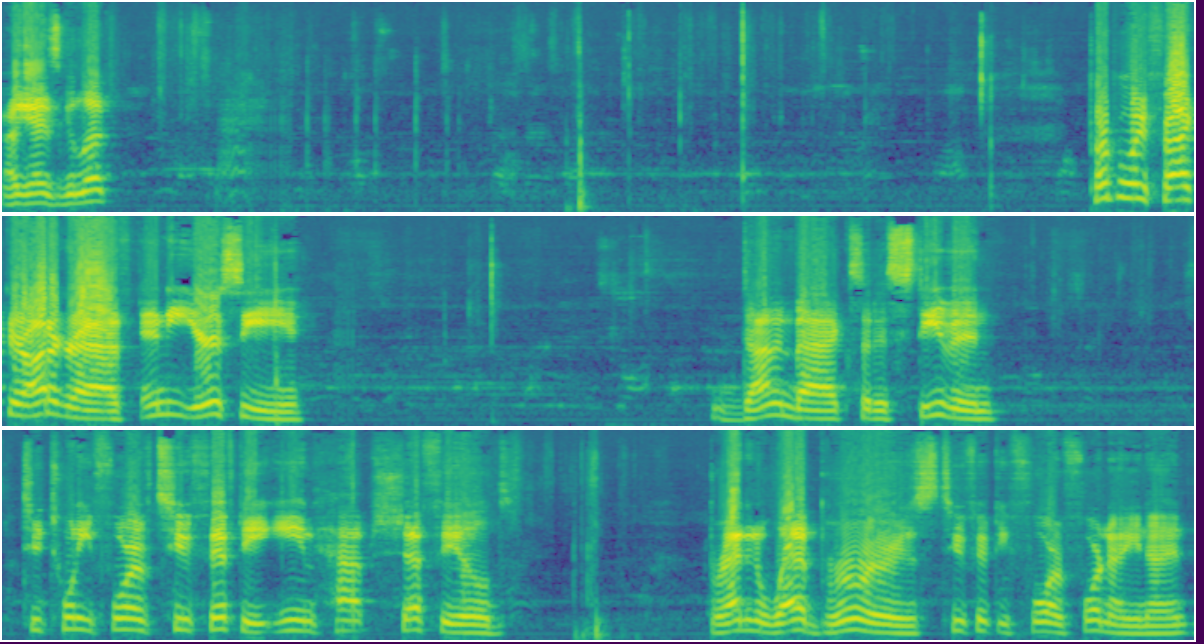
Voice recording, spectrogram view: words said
All right, guys, good luck. Purple Refractor Autograph, Andy Yerzy. Diamondbacks, it is Steven. 224 of 250, Ian Happ Sheffield. Brandon Webb Brewers, 254 of 499.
